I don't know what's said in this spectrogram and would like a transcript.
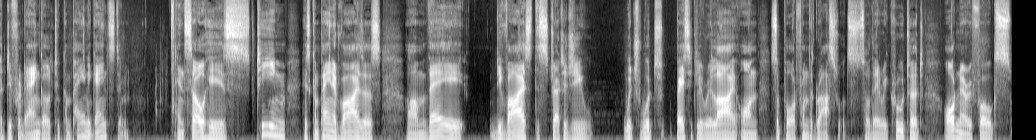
a different angle to campaign against him. And so his team, his campaign advisors, um, they devised this strategy which would basically rely on support from the grassroots. So they recruited ordinary folks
